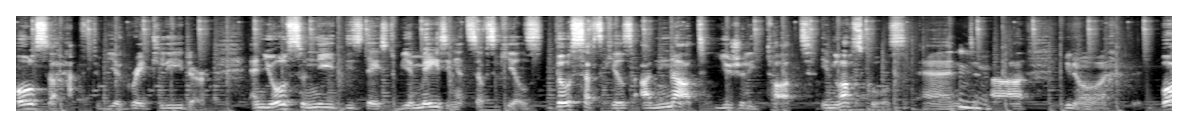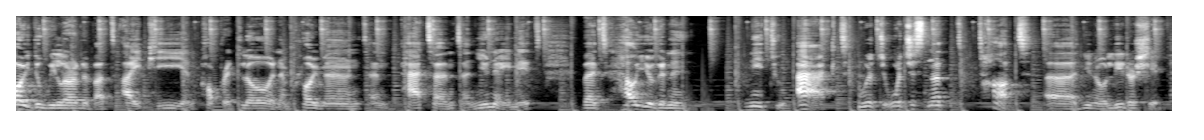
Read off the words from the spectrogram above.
also have to be a great leader, and you also need these days to be amazing at soft skills. Those soft skills are not usually taught in law schools, and mm-hmm. Uh, you know boy, do we learn about IP and corporate law and employment and patent and you name it. But how you're going to need to act, we're, we're just not taught, uh, you know, leadership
